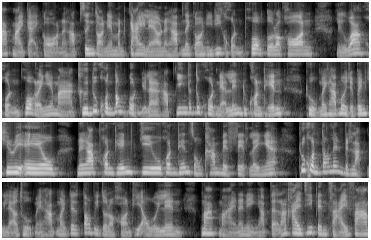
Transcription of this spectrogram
มากมายไก่ายกองนะครับซึ่งตอนนี้มันใกล้แล้วนะครับในกรณีที่ขนพวกตัวละคร หรือว่าขนพวกอะไรเงี้ยมา คือทุกคนต้องกดอยู่แล้วนะครับยิ่งถ้าทุกคนเนี่ยเล่นทุกคอนเทนต์ถูกไหมครับไม่ว่าจะเป็นคิริเอลนะครับคอนเทนต์กิลคอนเทนต์สงครามเบ็ดเสร็จอะไรเงี้ยทุกคนต้องเล่นเป็นหลักอยู่แล้วถูกไหมครับมันก็จะต้องมีตัวละครที่เอาไว้เลนมากมายนั่นเองครับ แต่ถ้าใครที่เป็นสายฟาร์ม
